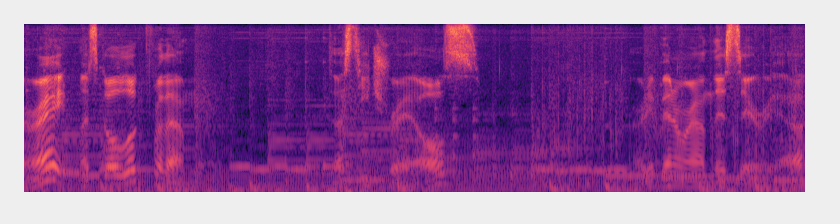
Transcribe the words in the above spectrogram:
Alright, let's go look for them. Dusty trails. Already been around this area.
